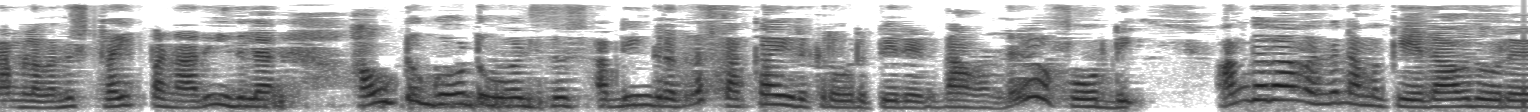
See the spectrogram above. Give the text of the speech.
நம்மள வந்து ஸ்ட்ரைக் பண்ணாது. இதுல how to go towards this அப்படிங்கறதுல ஸ்டக் இருக்கிற ஒரு பீரியட் தான் வந்து ஃபோர் டி அங்கதான் வந்து நமக்கு ஏதாவது ஒரு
